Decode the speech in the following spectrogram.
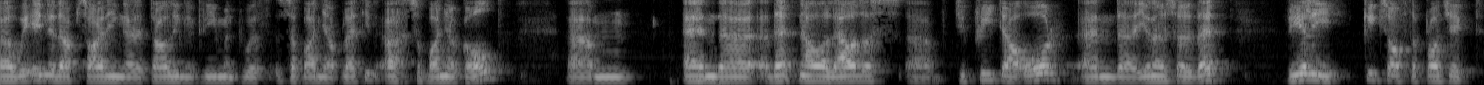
uh, we ended up signing a tolling agreement with Sibanye Platinum, uh, Sibanye Gold, um, and uh, that now allows us uh, to treat our ore, and uh, you know, so that really kicks off the project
